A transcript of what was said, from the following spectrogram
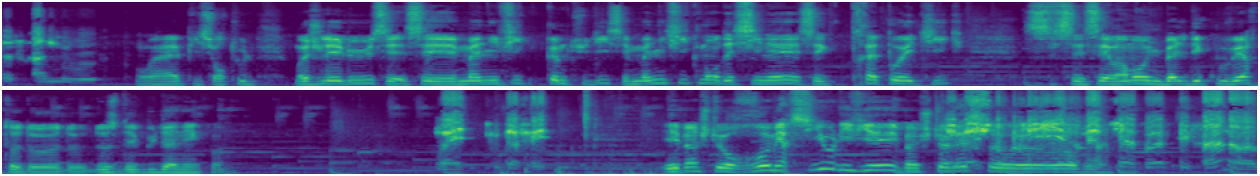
ce sera nouveau. Ouais, et puis surtout, moi je l'ai lu, c'est magnifique, comme tu dis, c'est magnifiquement dessiné, c'est très poétique. C'est vraiment une belle découverte de de, de ce début d'année quoi. Ouais, tout à fait. Eh ben, je te remercie, Olivier. Eh ben, je te Eh ben, laisse. je t'en prie, euh, merci à toi, Stéphane. Euh,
